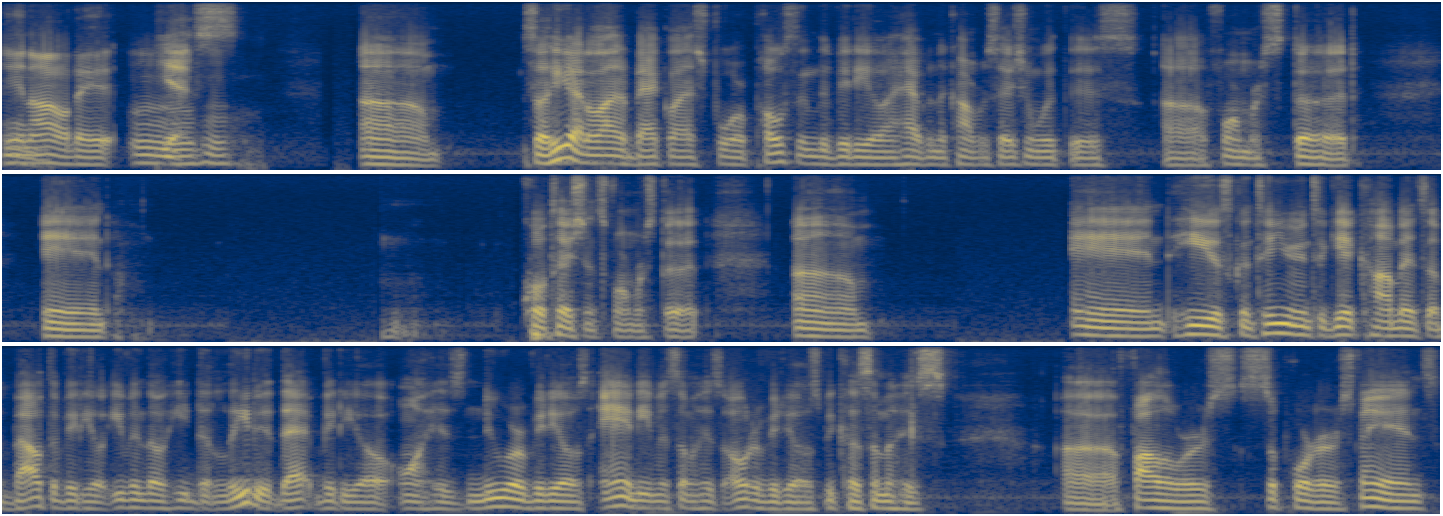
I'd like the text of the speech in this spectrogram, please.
and Mm. all that. Yes. Mhm. Um, so he got a lot of backlash for posting the video and having the conversation with this uh, former stud and quotations former stud. Um, and he is continuing to get comments about the video, even though he deleted that video on his newer videos and even some of his older videos because some of his uh, followers, supporters, fans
